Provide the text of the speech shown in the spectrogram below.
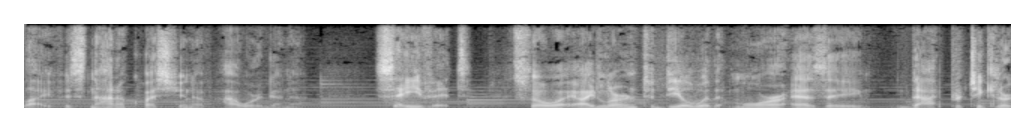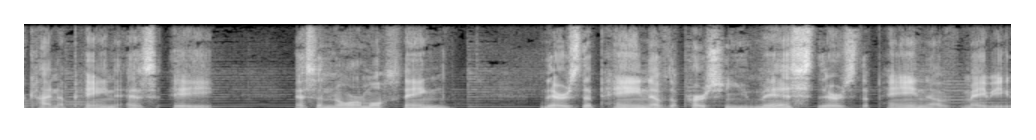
life. It's not a question of how we're going to save it. So I learned to deal with it more as a that particular kind of pain as a as a normal thing. There's the pain of the person you miss. There's the pain of maybe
